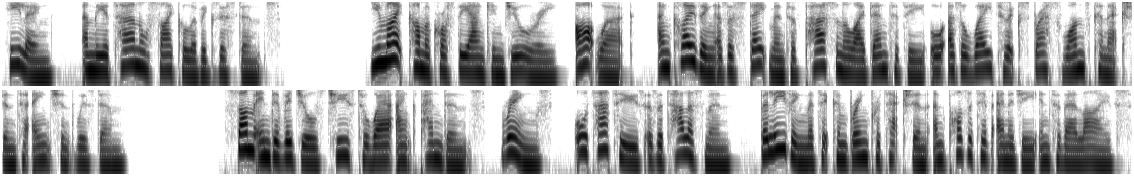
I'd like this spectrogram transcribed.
healing, and the eternal cycle of existence. You might come across the Ankh in jewelry, artwork, and clothing as a statement of personal identity or as a way to express one's connection to ancient wisdom. Some individuals choose to wear Ankh pendants, rings, or tattoos as a talisman, believing that it can bring protection and positive energy into their lives.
